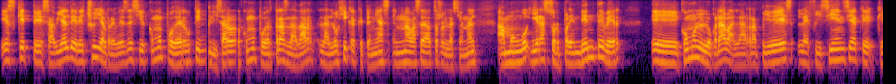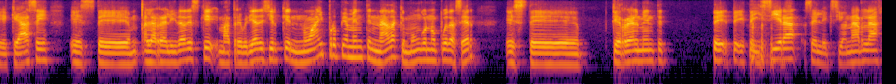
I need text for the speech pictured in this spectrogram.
es que te sabía el derecho y al revés decir cómo poder utilizar o cómo poder trasladar la lógica que tenías en una base de datos relacional a Mongo. Y era sorprendente ver eh, cómo lo lograba, la rapidez, la eficiencia que, que, hace, Este, la realidad es que me atrevería a decir que no hay propiamente nada que Mongo no pueda hacer, este, que realmente te, hiciera seleccionarla,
